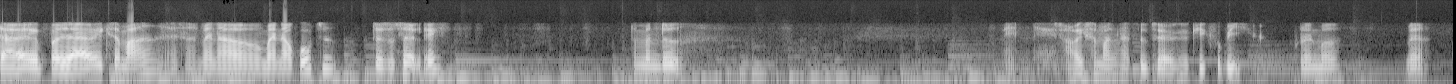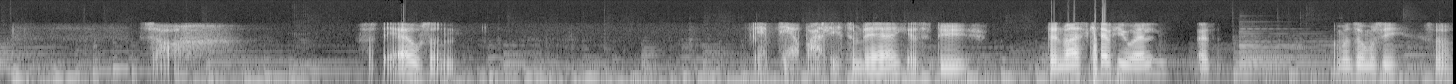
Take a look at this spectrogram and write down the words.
Der er, jo- der er jo ikke så meget. Altså, man har jo, man har jo god tid til sig selv, ikke? Når man er død. Men øh, der er jo ikke så mange, der har tid til at kigge forbi på den måde. Der. Så... Så det er jo sådan... Ja, det er jo bare lidt som det er, ikke? Altså, det... Den vej skal vi jo alle. Altså... Om man så må sige. Så...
